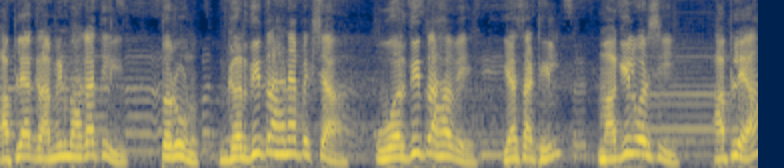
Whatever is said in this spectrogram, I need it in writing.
आपल्या ग्रामीण भागातील तरुण गर्दीत राहण्यापेक्षा वर्दीत राहावे यासाठी मागील वर्षी आपल्या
